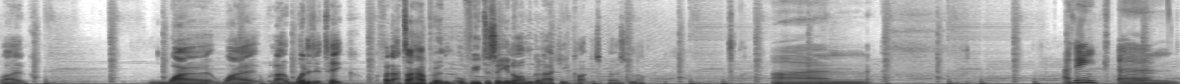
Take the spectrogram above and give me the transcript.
like, why, why, like, what does it take for that to happen, or for you to say, you know, I'm gonna actually cut this person off? Um, I think um,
